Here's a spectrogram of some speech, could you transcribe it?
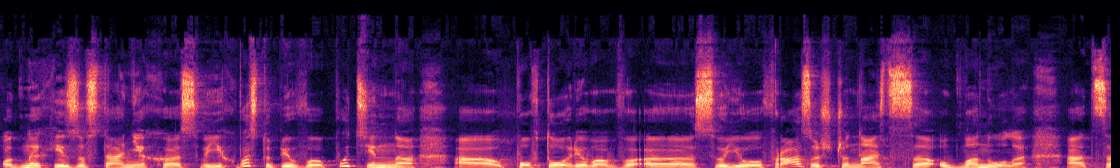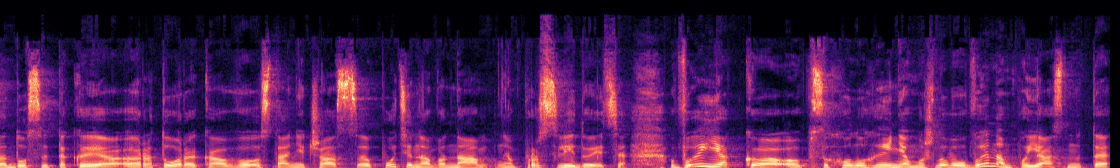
одних із останніх е, своїх виступів Путін е, повторював свою фразу, що нас обманули. Це досить таки риторика в останній час Путіна. Вона прослідується. Ви, як психологиня, можливо, ви нам поясните,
